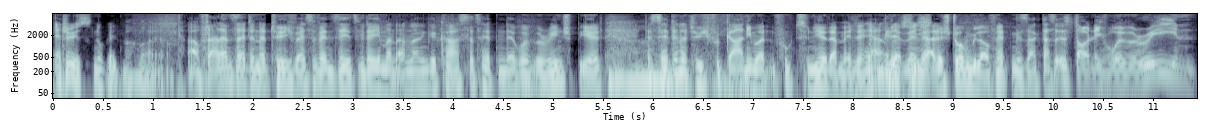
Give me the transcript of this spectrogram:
Ja, natürlich ist es nur Geldmacherei, ja. Auf der anderen Seite natürlich, weißt du, wenn sie jetzt wieder jemand anderen gecastet hätten, der Wolverine spielt, ja. das hätte natürlich für gar niemanden funktioniert am Ende. Hätten ja, wieder, wenn wir alle Sturm gelaufen hätten, gesagt, das ist doch nicht Wolverine.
